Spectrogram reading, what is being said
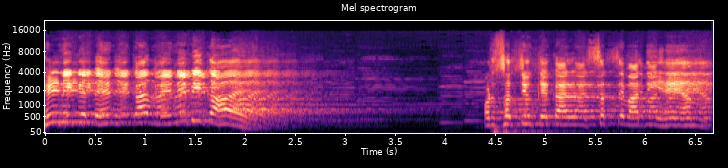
हिरणी के बहन ने कहा, मैंने भी कहा है। और सत्युग के कारण सत्यवादी हैं हम।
